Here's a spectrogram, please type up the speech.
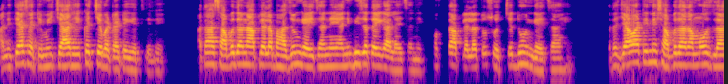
आणि त्यासाठी मी चार हे कच्चे बटाटे घेतलेले. आता हा साबुदाणा आपल्याला भाजून घ्यायचा नाही आणि भिजतही घालायचा नाही. फक्त आपल्याला तो स्वच्छ धुवून घ्यायचा आहे. आता ज्या वाटीने साबुदाणा मोजला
